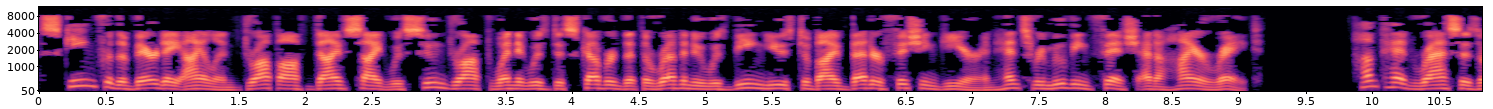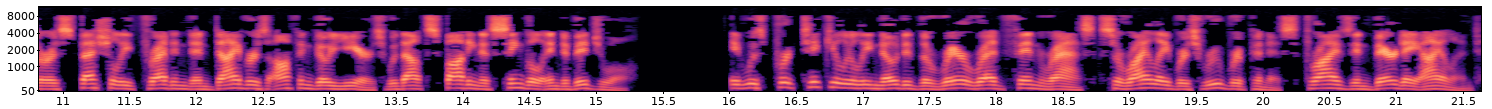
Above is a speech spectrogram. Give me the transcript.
scheme for the Verde Island drop-off dive site was soon dropped when it was discovered that the revenue was being used to buy better fishing gear and hence removing fish at a higher rate. Humphead wrasses are especially threatened and divers often go years without spotting a single individual. It was particularly noted the rare red fin wrasse thrives in Verde Island.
